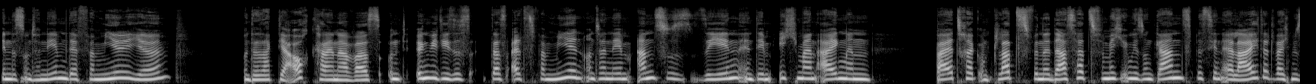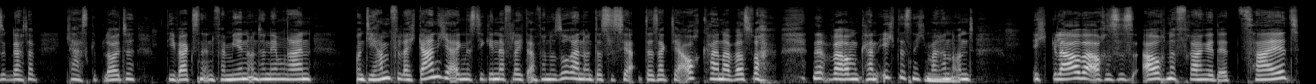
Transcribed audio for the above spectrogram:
in das Unternehmen der Familie und da sagt ja auch keiner was. Und irgendwie dieses, das als Familienunternehmen anzusehen, in dem ich meinen eigenen Beitrag und Platz finde, das hat es für mich irgendwie so ein ganz bisschen erleichtert, weil ich mir so gedacht habe, klar, es gibt Leute, die wachsen in Familienunternehmen rein und die haben vielleicht gar nicht ihr eigenes, die gehen da vielleicht einfach nur so rein und das ist ja, da sagt ja auch keiner was, ne, warum kann ich das nicht machen? Mhm. Und ich glaube auch, es ist auch eine Frage der Zeit.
